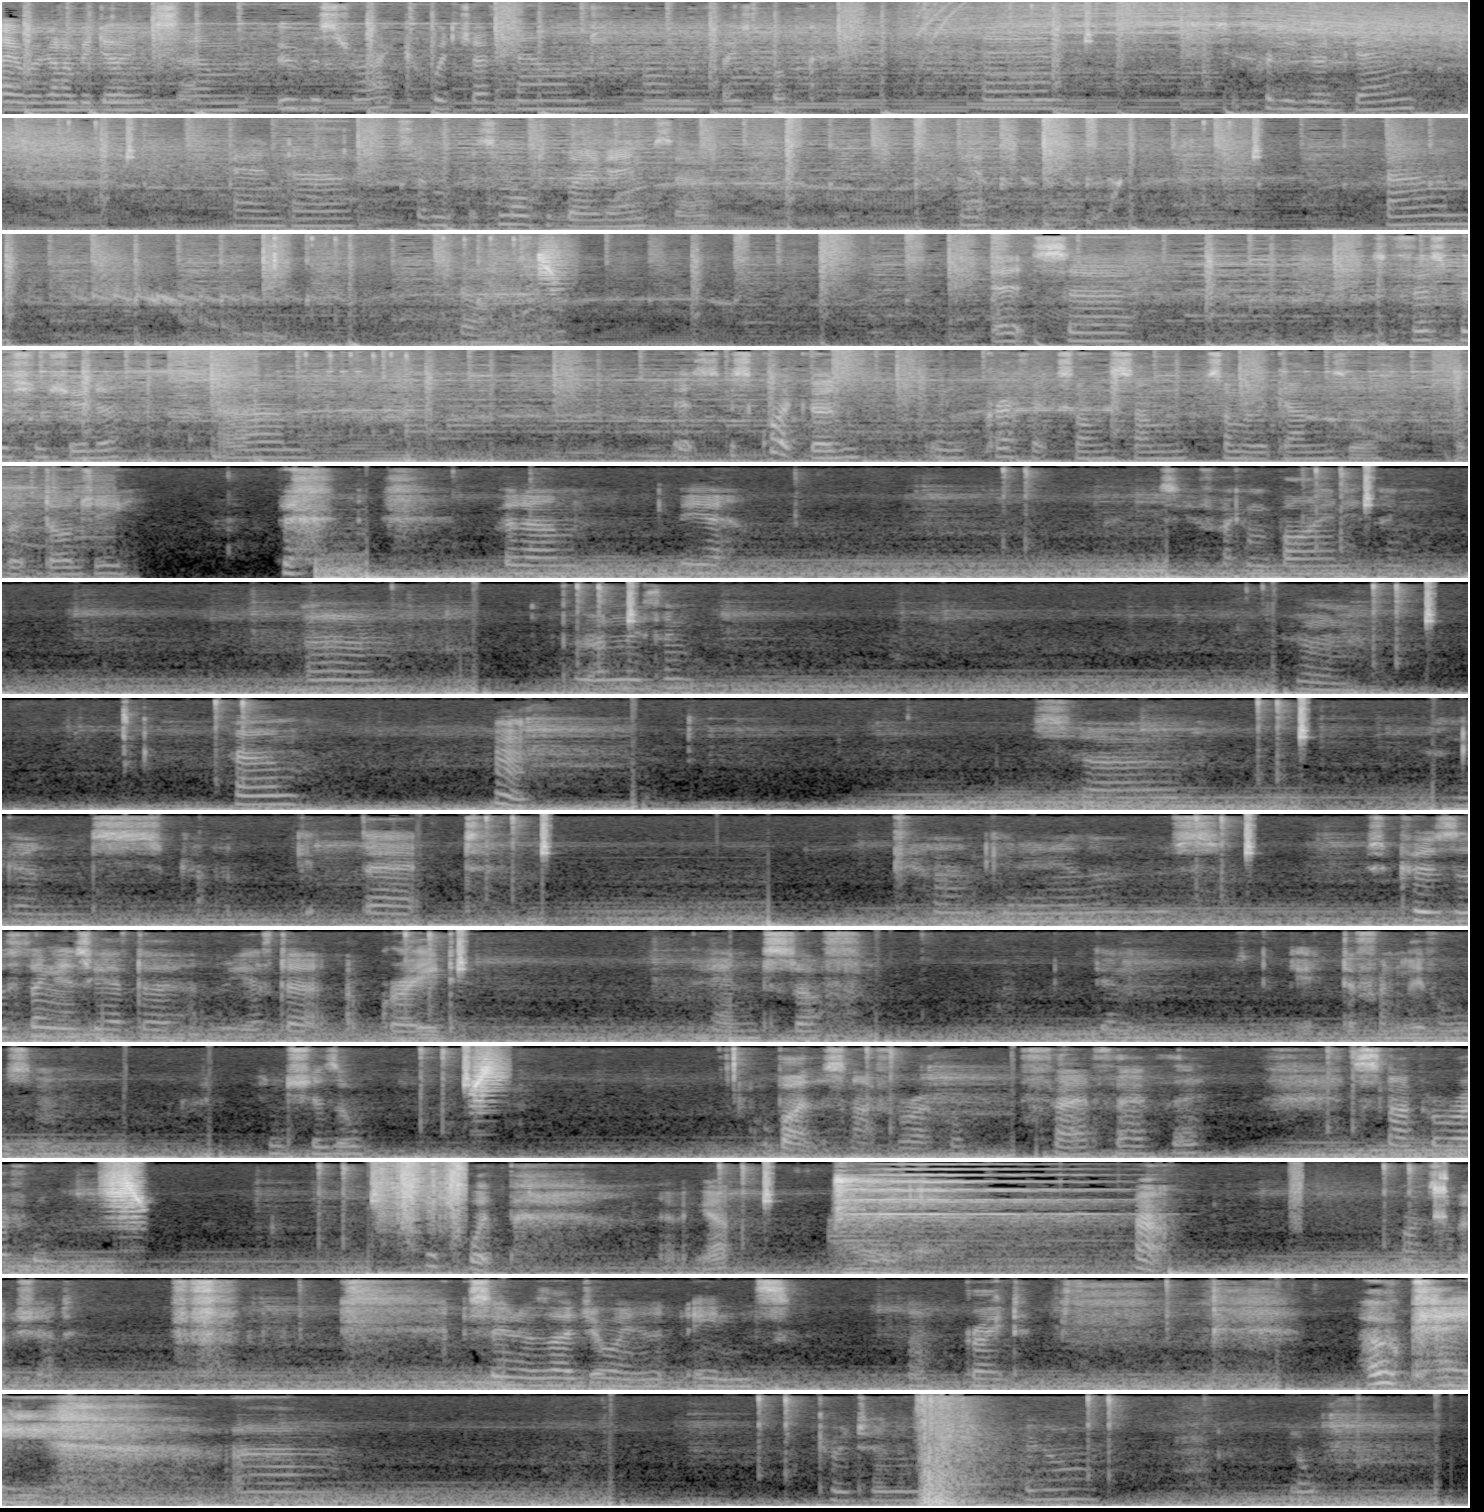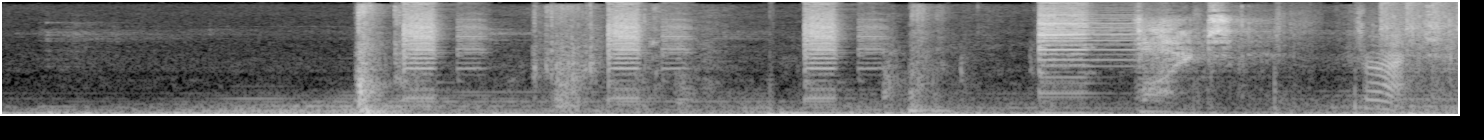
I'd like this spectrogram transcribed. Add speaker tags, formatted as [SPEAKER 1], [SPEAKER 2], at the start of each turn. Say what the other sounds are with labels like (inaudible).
[SPEAKER 1] today we're going to be doing some UberStrike, which I found on Facebook, and it's a pretty good game, and uh, it's, a, it's a multiplayer game, so, yep. Um, it's, uh, it's a first-person shooter. Um, it's, it's quite good. Graphics on some some of the guns are a bit dodgy. (laughs) but um upgrade and stuff. Then get different levels and, and chisel. We'll buy the sniper rifle. Fair, fair, fair. Sniper rifle. Equip. There we go. Ah. Oh. That's a bit shit. (laughs) as soon as I join it ends. Oh, great. Okay. Turn the music back on? Nope.
[SPEAKER 2] Fight.
[SPEAKER 1] Right,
